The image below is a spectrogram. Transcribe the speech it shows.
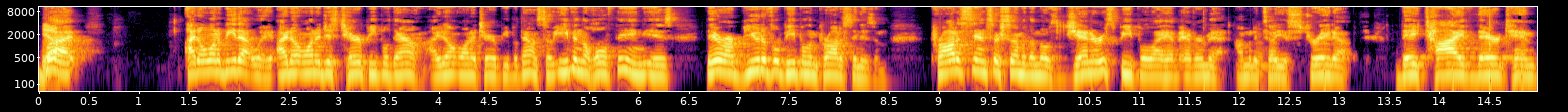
Yeah. But I don't want to be that way. I don't want to just tear people down. I don't want to tear people down. So even the whole thing is there are beautiful people in Protestantism. Protestants are some of the most generous people I have ever met. I'm going to tell you straight up. They tithe their 10%,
